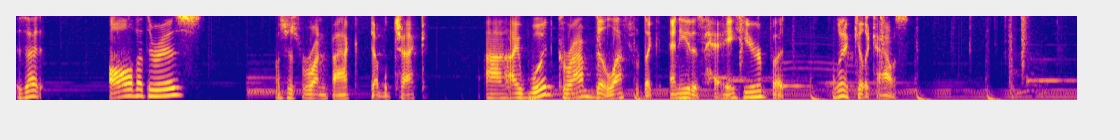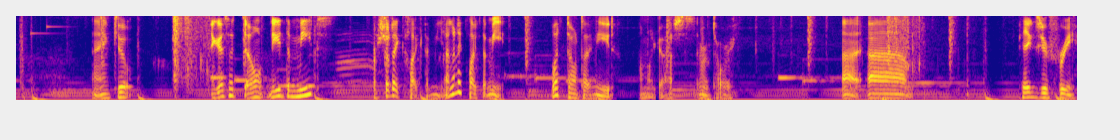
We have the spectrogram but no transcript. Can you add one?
Is that all that there is? Let's just run back, double check. Uh, I would grab the left, with like any of this hay here, but I'm gonna kill the cows. Thank you. I guess I don't need the meat. Or should I collect the meat? I'm gonna collect the meat. What don't I need? Oh my gosh, this inventory. Alright, um... Pigs, you're free.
